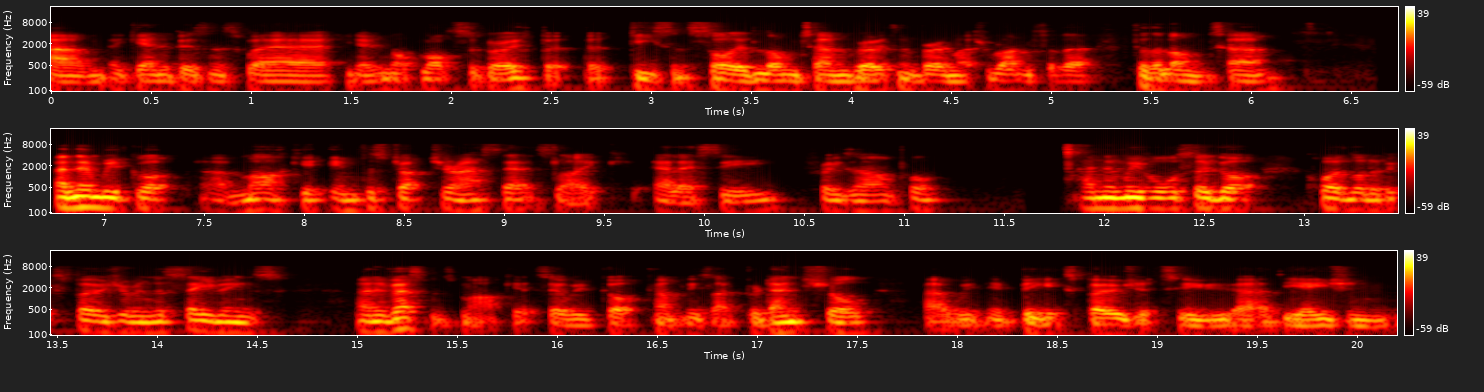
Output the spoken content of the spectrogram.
Um, again, a business where you know not lots of growth, but but decent, solid long-term growth, and very much run for the for the long term. And then we've got uh, market infrastructure assets like LSE, for example. And then we've also got quite a lot of exposure in the savings and investments market. So we've got companies like Prudential uh, with big exposure to uh, the Asian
